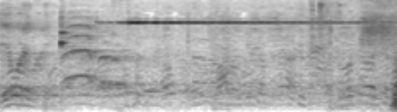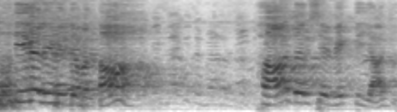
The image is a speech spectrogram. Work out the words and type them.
ದೇವರಂತೆ. ಇರಲಿ ವಿದ್ಯಾವಂತ, ಆದರ್ಶ ವ್ಯಕ್ತಿಯಾಗಿ,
